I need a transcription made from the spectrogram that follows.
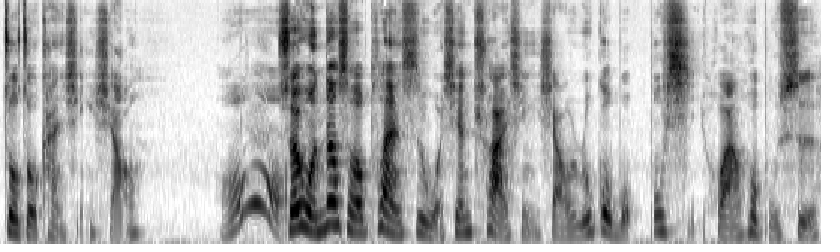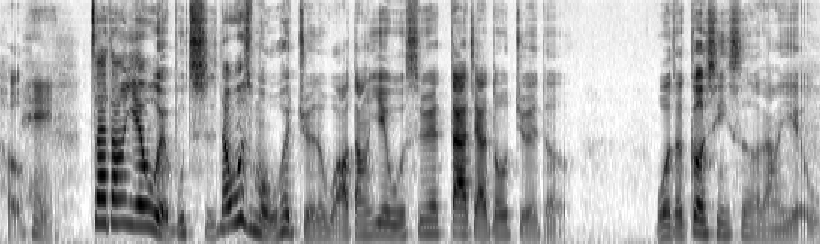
做做看行销。哦，oh. 所以我那时候 plan 是我先 try 行销，如果我不喜欢或不适合再当业务也不迟。那为什么我会觉得我要当业务？是因为大家都觉得我的个性适合当业务。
